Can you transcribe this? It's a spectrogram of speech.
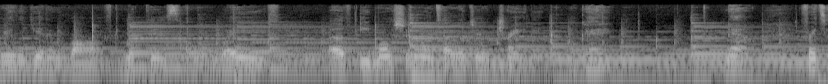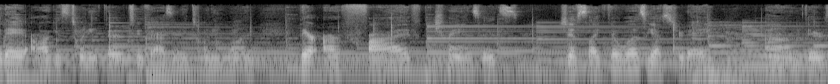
really get involved with this whole wave of emotional intelligent training. Okay? Now, for today, August 23rd, 2021, there are five transits, just like there was yesterday. Um, there's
